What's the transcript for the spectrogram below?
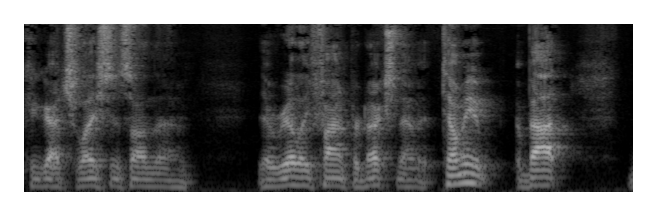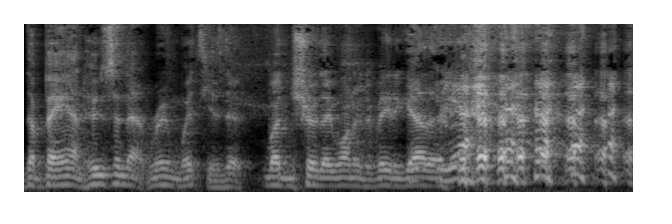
congratulations on the the really fine production of it. Tell me about the band. Who's in that room with you that wasn't sure they wanted to be together? Yeah.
